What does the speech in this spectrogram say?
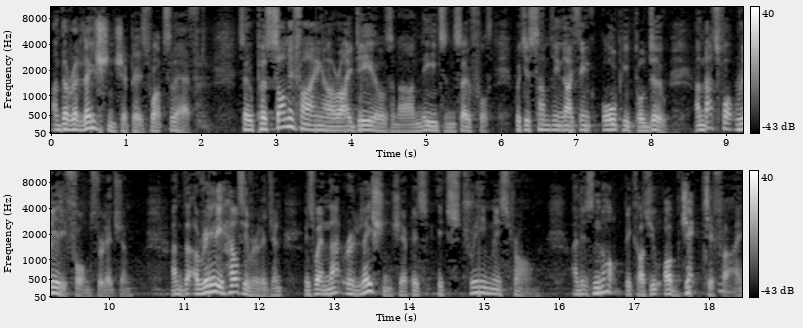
And the relationship is what's left. So personifying our ideals and our needs and so forth, which is something that I think all people do. And that's what really forms religion. And a really healthy religion is when that relationship is extremely strong. And it's not because you objectify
